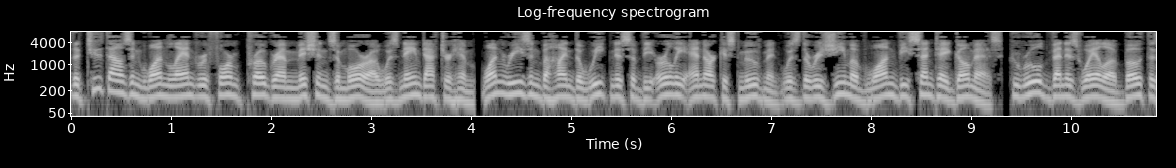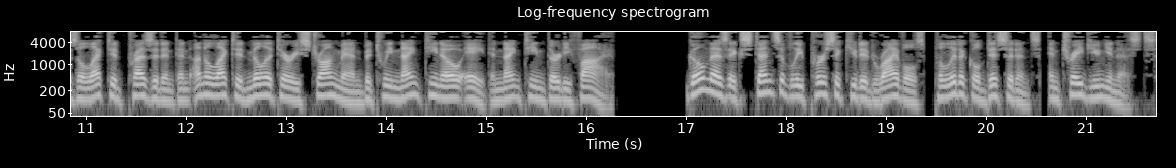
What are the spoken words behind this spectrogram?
The 2001 land reform program Mission Zamora was named after him. One reason behind the weakness of the early anarchist movement was the regime of Juan Vicente Gómez, who ruled Venezuela both as elected president and unelected military strongman between 1908 and 1935. Gómez extensively persecuted rivals, political dissidents, and trade unionists.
